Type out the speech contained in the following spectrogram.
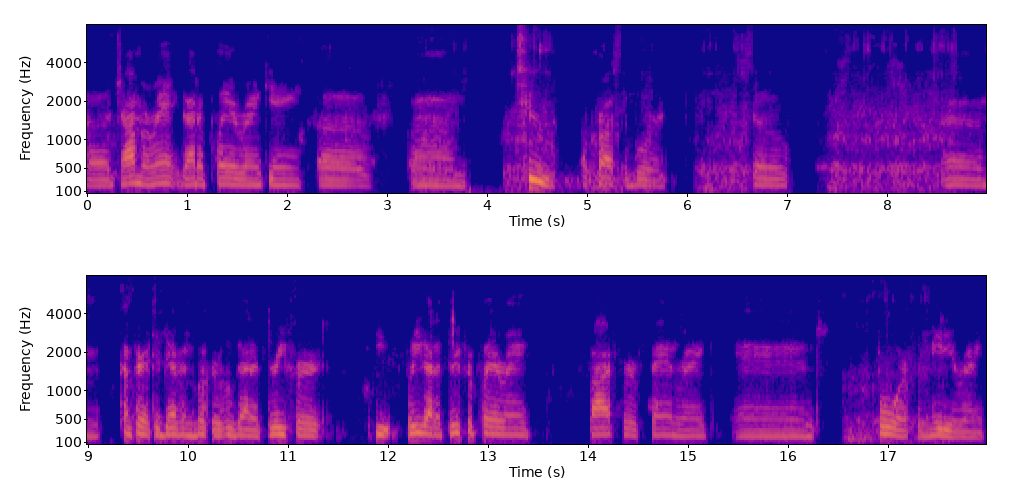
uh, Ja Morant got a player ranking of um, two across the board. So um, compared to Devin Booker, who got a three for he he got a three for player rank, five for fan rank, and four for media rank.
